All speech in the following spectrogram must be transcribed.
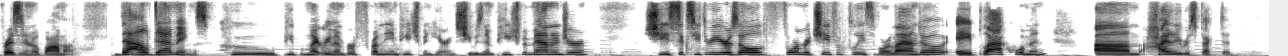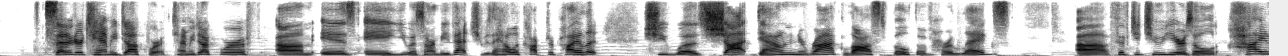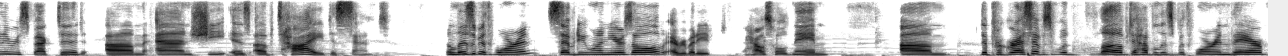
President Obama. Val Demings, who people might remember from the impeachment hearings, she was an impeachment manager. She's 63 years old, former chief of police of Orlando, a black woman, um, highly respected. Senator Tammy Duckworth. Tammy Duckworth um, is a U.S. Army vet. She was a helicopter pilot. She was shot down in Iraq, lost both of her legs. Uh, 52 years old, highly respected, um, and she is of Thai descent. Elizabeth Warren, 71 years old, everybody household name. Um, the progressives would love to have Elizabeth Warren there,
